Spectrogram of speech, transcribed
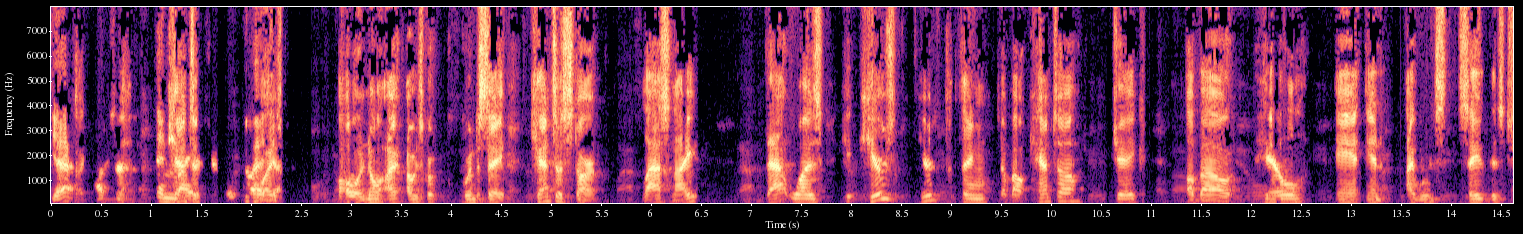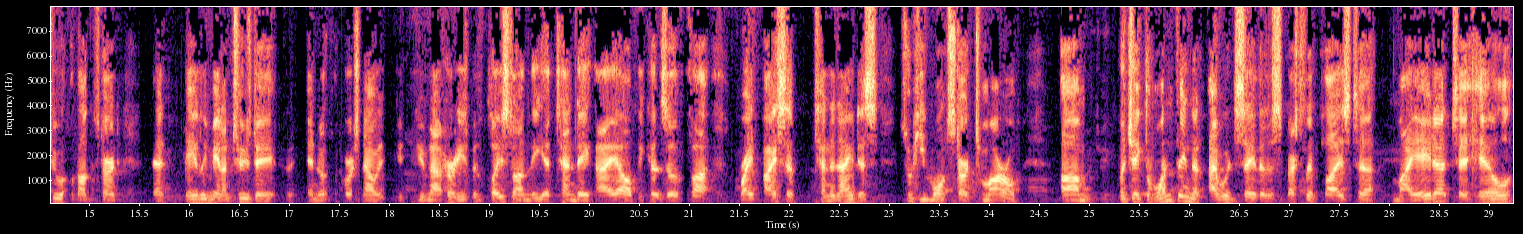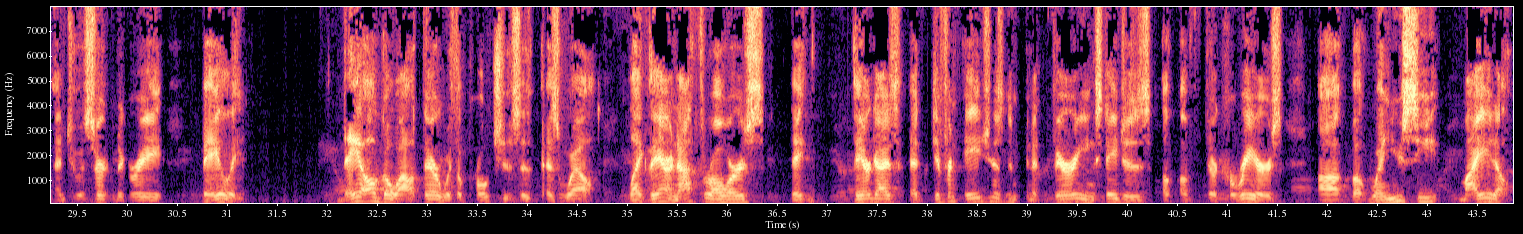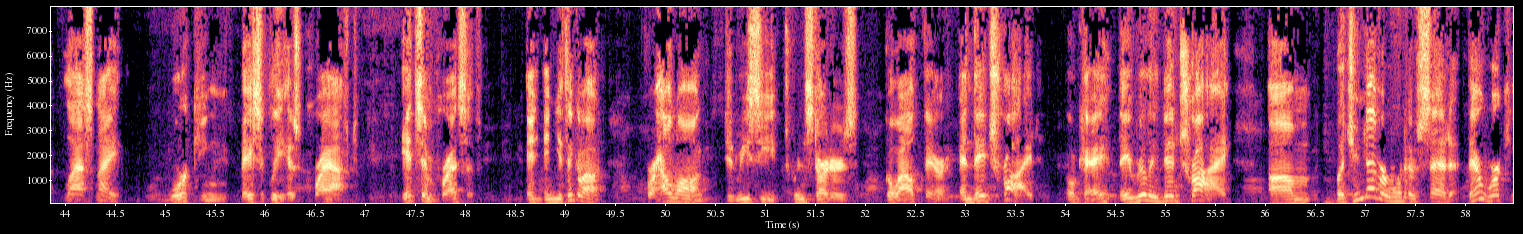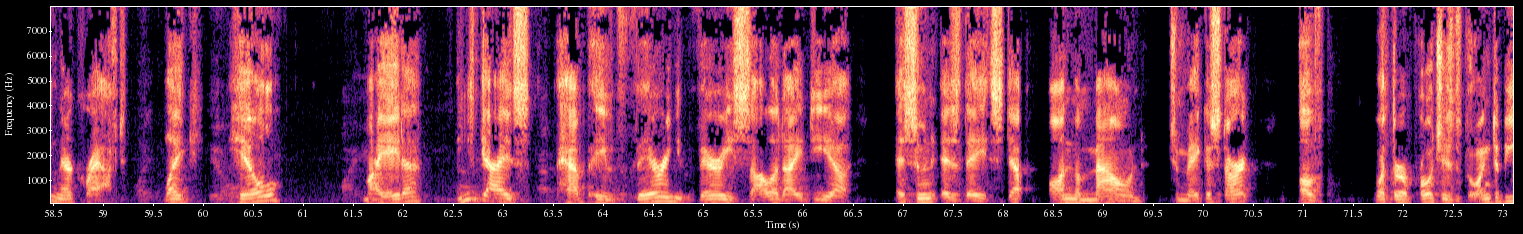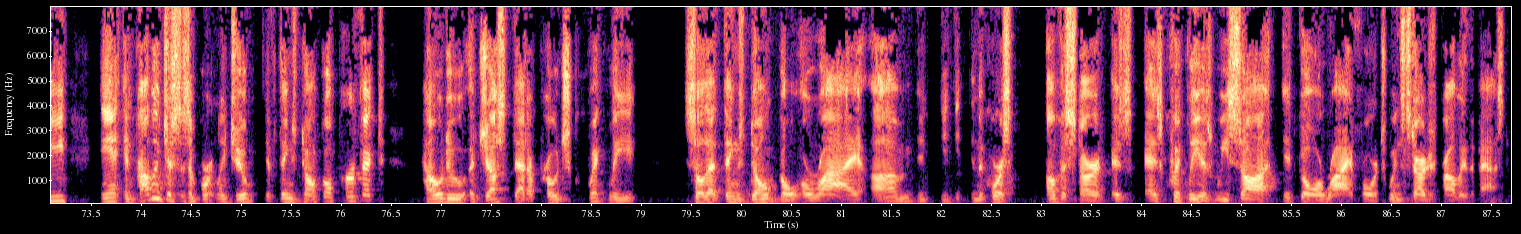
Yeah, And Kenta, my, oh no, I, I, was going to say Kenta start last night. That was here's here's the thing about Kenta, Jake, about Hill, and, and I would say this too about the start that Bailey made on Tuesday, and of course now you've not heard he's been placed on the 10 day IL because of uh, right bicep tendonitis, so he won't start tomorrow. Um, but Jake, the one thing that I would say that especially applies to Maeda, to Hill, and to a certain degree Bailey, they all go out there with approaches as, as well. Like they are not throwers. They they are guys at different ages and, and at varying stages of, of their careers. Uh, but when you see Maeda last night working basically his craft, it's impressive. And, and you think about for how long did we see twin starters go out there and they tried Okay, they really did try, um, but you never would have said they're working their craft. Like Hill, Maeda, these guys have a very, very solid idea as soon as they step on the mound to make a start of what their approach is going to be. And, and, probably just as importantly, too, if things don't go perfect, how to adjust that approach quickly so that things don't go awry um, in, in, the course of a start as as quickly as we saw it go awry for twin starters probably the past.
